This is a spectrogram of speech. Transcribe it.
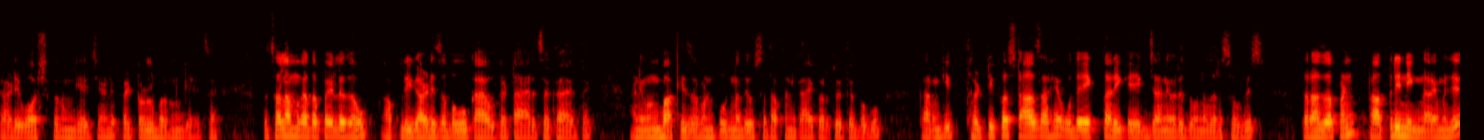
गाडी वॉश करून घ्यायची आणि पेट्रोल भरून घ्यायचं. आहे तर चला मग आता पहिले जाऊ. आपली गाडीचं बघू काय होतं टायरचं काय आहे ते आणि मग बाकीचं पण पूर्ण दिवसात आपण काय करतोय ते बघू. कारण की थर्टी फर्स्ट आज आहे उद्या एक तारीख आहे एक जानेवारी दोन हजार सव्वीस. तर आज आपण रात्री निघणार आहे म्हणजे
